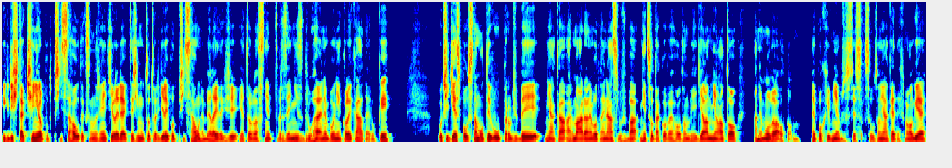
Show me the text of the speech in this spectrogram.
i když tak činil pod přísahou, tak samozřejmě ti lidé, kteří mu to tvrdili pod přísahou, nebyli, takže je to vlastně tvrzení z druhé nebo několikáté ruky. Určitě je spousta motivů, proč by nějaká armáda nebo tajná služba něco takového o tom věděla, měla to a nemluvila o tom. Nepochybně prostě jsou to nějaké technologie,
